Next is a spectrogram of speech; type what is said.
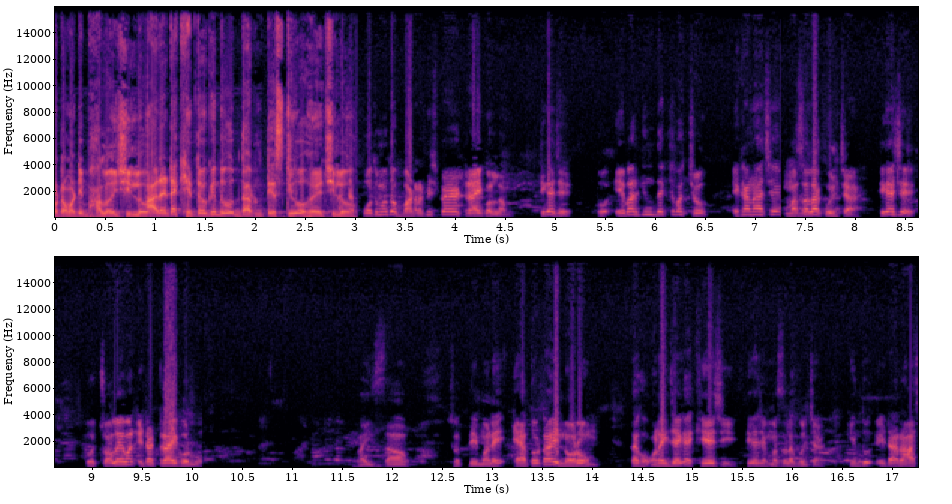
মোটামুটি ভালোই ছিল। আর এটা খেতেও কিন্তু দারুণ টেস্টিও হয়েছিল। প্রথমে তো বাটার ফিশ ফ্রাই ট্রাই করলাম ঠিক আছে? তো এবার কিন্তু দেখতে পাচ্ছ এখানে আছে মশলা কুলচা ঠিক আছে? তো চলো এবার এটা ট্রাই করব। ভাই সাহ সত্যি মানে এতটাই নরম। দেখো অনেক জায়গায় খেয়েছি ঠিক আছে মশলা কুলচা। কিন্তু এটা রাজ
